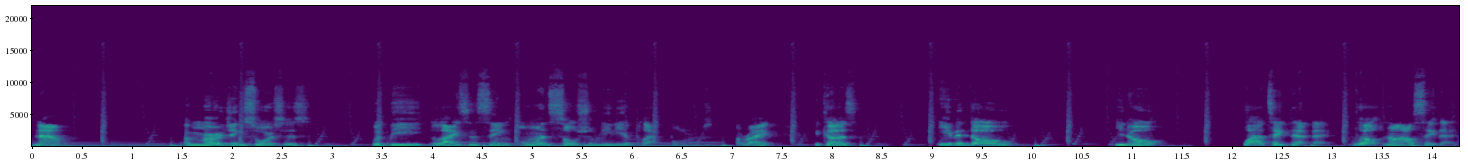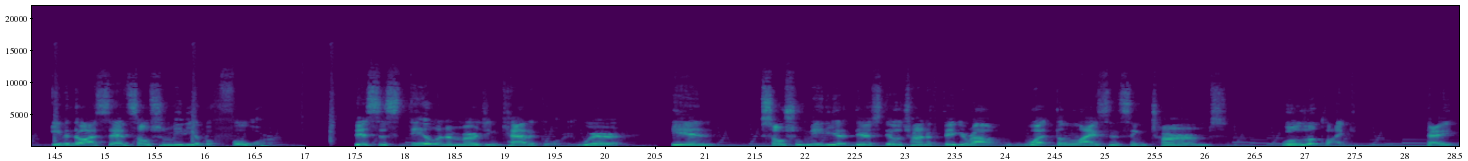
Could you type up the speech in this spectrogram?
Now, emerging sources would be licensing on social media platforms. All right, because even though you know, well, I'll take that back. Well, no, I'll say that. Even though I said social media before, this is still an emerging category where in social media they're still trying to figure out what the licensing terms will look like okay?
